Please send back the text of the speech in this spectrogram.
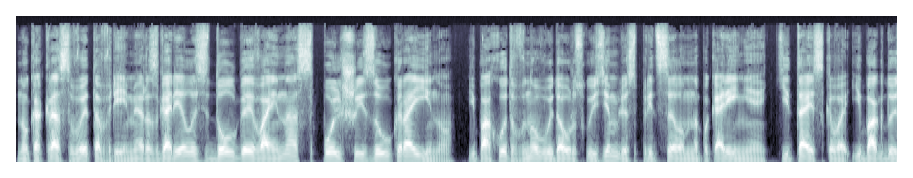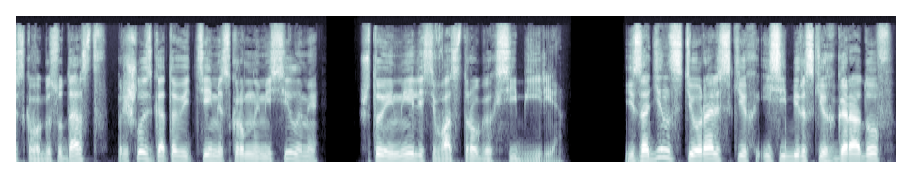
но как раз в это время разгорелась долгая война с Польшей за Украину, и поход в новую Даурскую землю с прицелом на покорение китайского и багдойского государств пришлось готовить теми скромными силами, что имелись в острогах Сибири. Из 11 уральских и сибирских городов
